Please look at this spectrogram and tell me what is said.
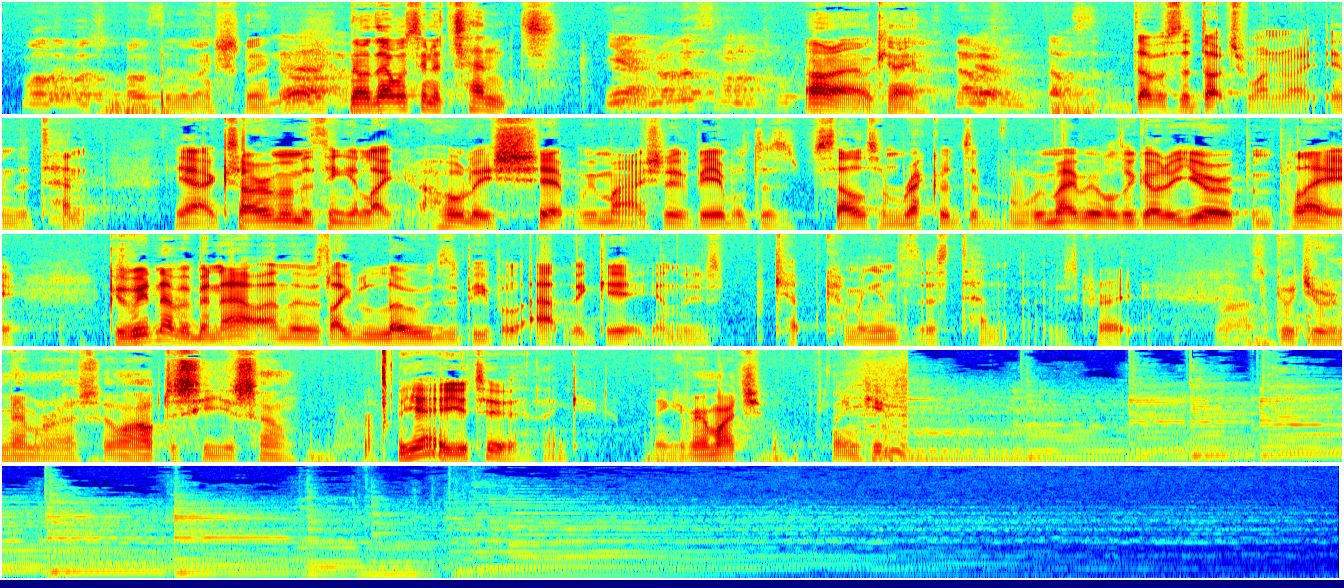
Well, there was both of them actually. No, that was in a tent. Yeah, no, that's the one I'm talking. All right, okay. That was the, that was the, that was the Dutch one, right? In the tent. Yeah, because I remember thinking like, holy shit, we might actually be able to sell some records. We might be able to go to Europe and play because we'd never been out, and there was like loads of people at the gig, and they just kept coming into this tent. It was great. Well, it's good you remember us, so I hope to see you soon. Yeah, you too. Thank you. Thank you very much. Thank you.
